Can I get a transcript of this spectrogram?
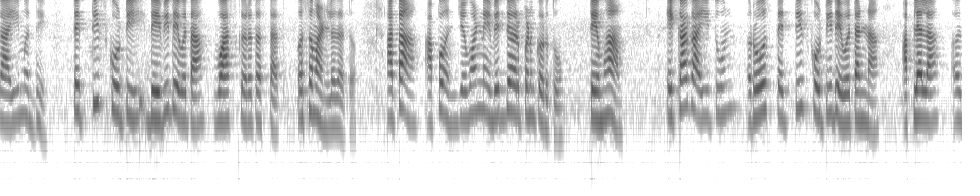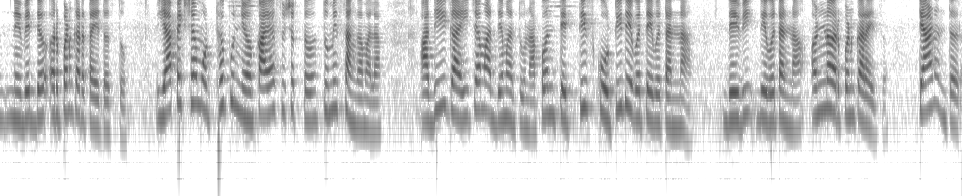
गायीमध्ये तेहतीस कोटी देवी देवता वास करत असतात असं मानलं जातं. आता आपण जेव्हा नैवेद्य अर्पण करतो तेव्हा एका गायीतून रोज तेहतीस कोटी देवतांना आपल्याला नैवेद्य अर्पण करता येत असतो. यापेक्षा मोठं पुण्य काय असू शकतं तुम्हीच सांगा मला. आधी गायीच्या माध्यमातून आपण तेहतीस कोटी देवदेवतांना देवी देवतांना अन्न अर्पण करायचं. त्यानंतर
